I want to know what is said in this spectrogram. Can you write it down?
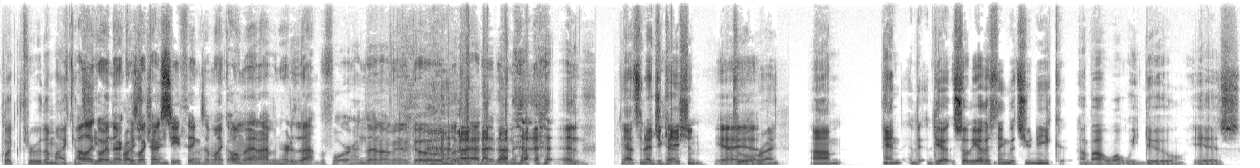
click through them. I can. I like see going the there because like I see things. I'm like, oh man, I haven't heard of that before, and then I'm gonna go look at it and, and Yeah, it's an education yeah, tool, yeah. right? Um, and the, so the other thing that's unique about what we do is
